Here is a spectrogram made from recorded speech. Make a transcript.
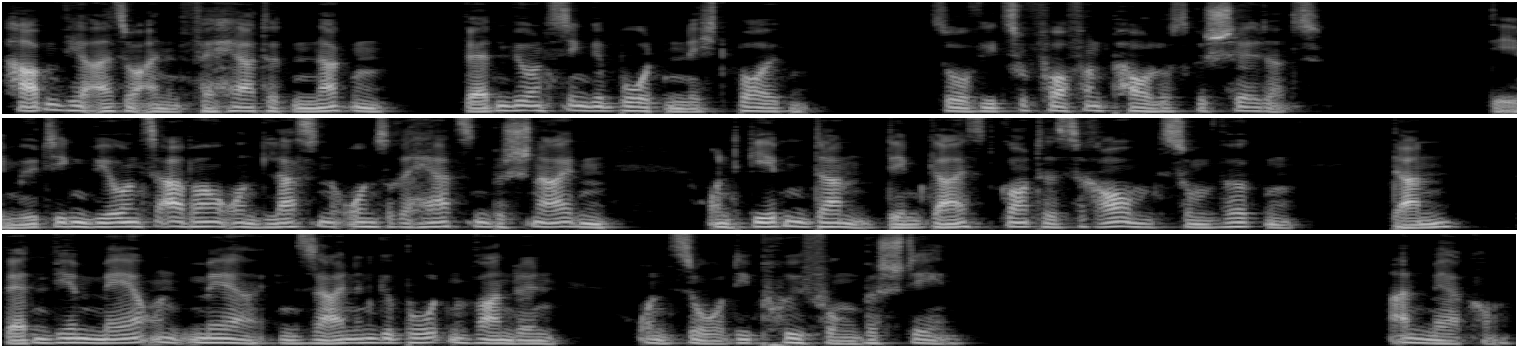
Haben wir also einen verhärteten Nacken, werden wir uns den Geboten nicht beugen, so wie zuvor von Paulus geschildert. Demütigen wir uns aber und lassen unsere Herzen beschneiden und geben dann dem Geist Gottes Raum zum Wirken, dann werden wir mehr und mehr in seinen Geboten wandeln und so die Prüfung bestehen. Anmerkung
